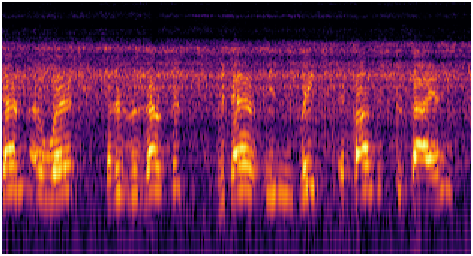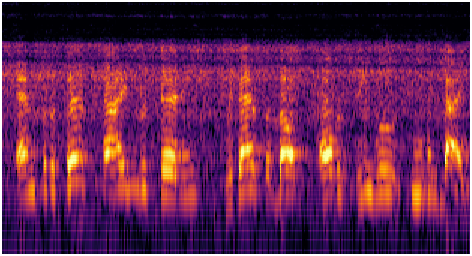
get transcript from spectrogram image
done a work that has resulted without in great advantage to science, and for the first time returning without the loss of a single human life.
